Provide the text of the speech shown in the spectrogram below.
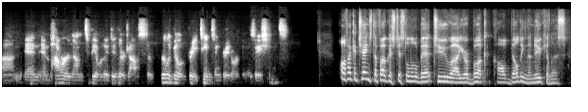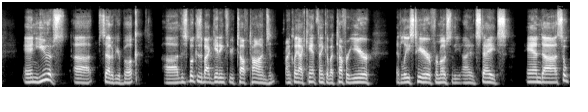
um, and empower them to be able to do their jobs to really build great teams and great organizations well if i could change the focus just a little bit to uh, your book called building the nucleus and you have uh, said of your book, uh, this book is about getting through tough times. And frankly, I can't think of a tougher year at least here for most of the United States. And uh, so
